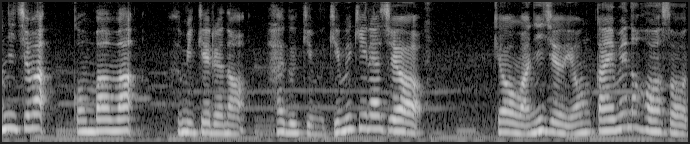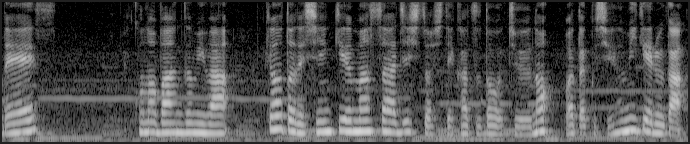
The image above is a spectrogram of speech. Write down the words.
んにちは、こんばんは。ふみけるの歯茎ムキムキラジオ。今日は24回目の放送です。この番組は京都で鍼灸マッサージ師として活動中の私ふみけるが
